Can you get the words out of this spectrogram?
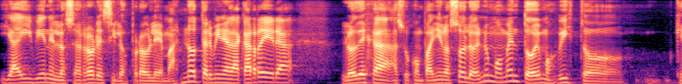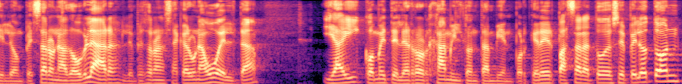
Y ahí vienen los errores y los problemas. No termina la carrera, lo deja a su compañero solo. En un momento hemos visto que lo empezaron a doblar, le empezaron a sacar una vuelta. Y ahí comete el error Hamilton también. Por querer pasar a todo ese pelotón,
